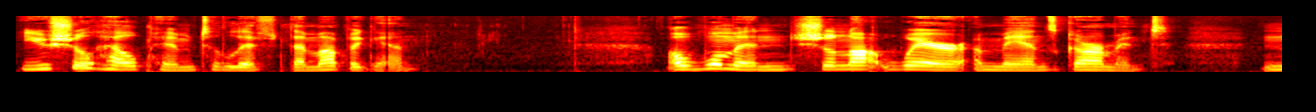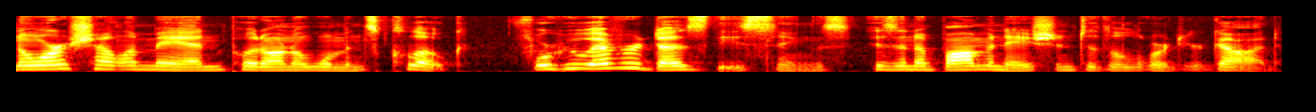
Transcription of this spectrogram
You shall help him to lift them up again. A woman shall not wear a man's garment nor shall a man put on a woman's cloak, for whoever does these things is an abomination to the Lord your God.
